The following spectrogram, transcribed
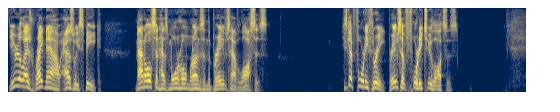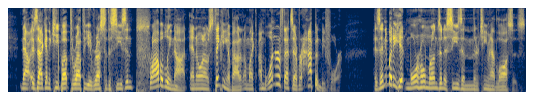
You realize right now, as we speak, Matt Olson has more home runs than the Braves have losses. He's got 43. Braves have 42 losses. Now, is that going to keep up throughout the rest of the season? Probably not. And when I was thinking about it, I'm like, I wonder if that's ever happened before. Has anybody hit more home runs in a season than their team had losses?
